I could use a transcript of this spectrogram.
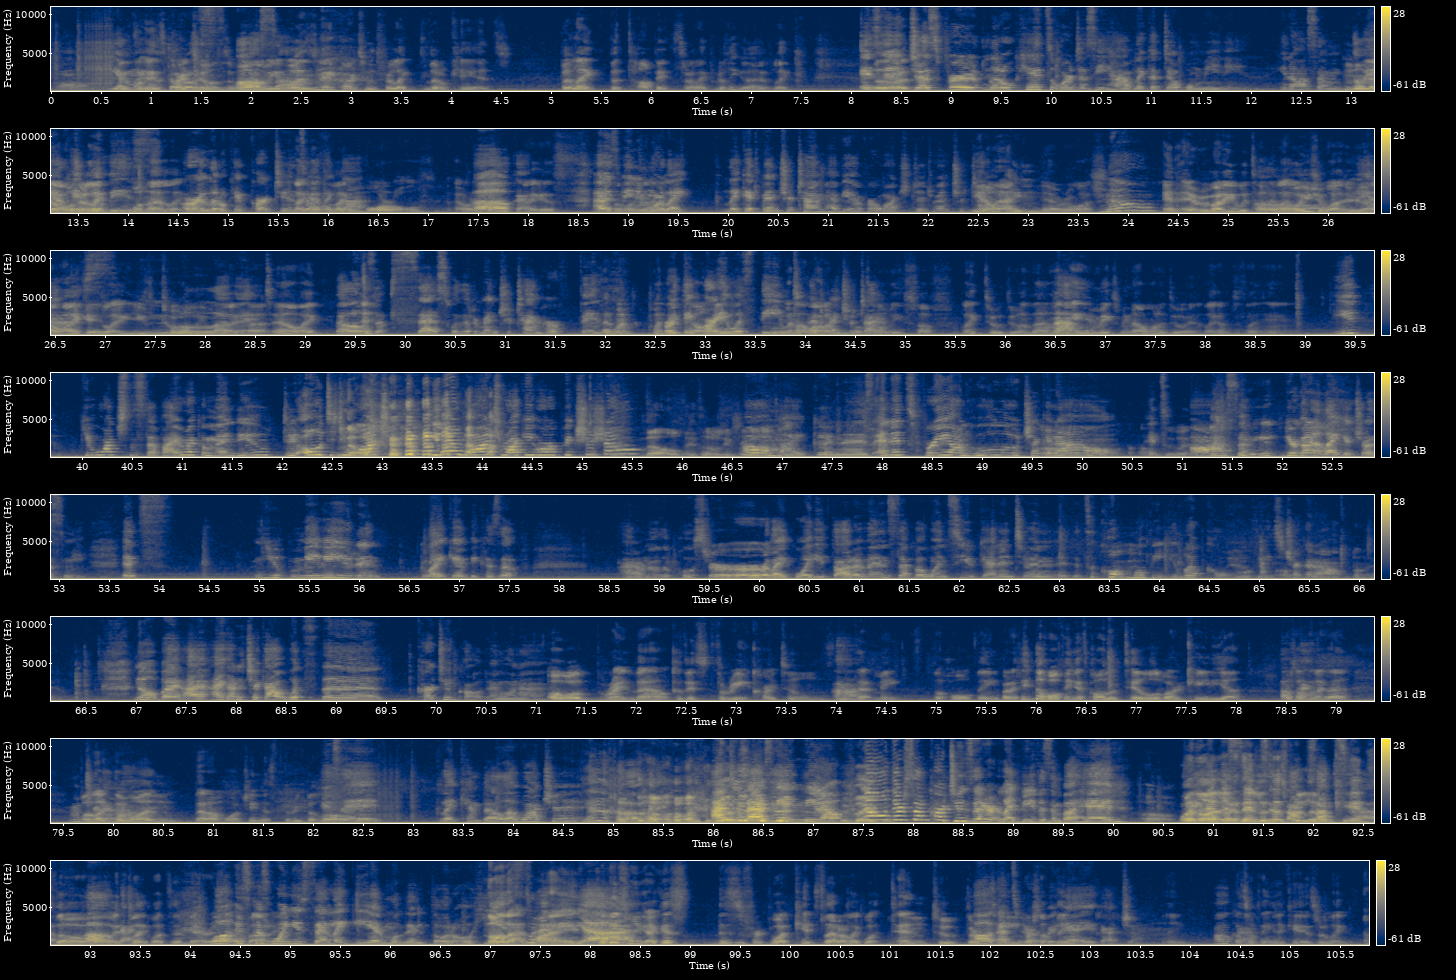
Well, It's- it's cartoons. Well, I mean, well, it's awesome. like cartoons for like little kids, but like the topics are like really good. Like Is Uh, it just for little kids, or does he have like a double meaning? You know how some no, little yeah, well kid they're like movies well not like or little kid cartoons I are guess like, like, that. morals. Or, Oh, okay. I guess. I was stuff like meaning more like like Adventure Time. Have you ever watched Adventure Time? You know what? I never watched it. No. And everybody would tell me like, "Oh, you should watch it. You're gonna like it. Like you, You totally would love like that." it. And I'm like, Bella was obsessed with Adventure Time. Her fifth then when when birthday party me, was themed when a lot of Adventure people Time. tell me stuff like to do, and then I'm like, Uh-huh. eh, it makes me not want to do it. Like I'm just like, eh. You you watch the stuff I recommend you. Did, oh, did you no. watch? You didn't watch Rocky Horror Picture Show? no, I totally forgot. Oh my goodness! And it's free on Hulu. Check it Oh, out. I'll It's do it. awesome. you, you're gonna like it. Trust me. It's you. Maybe you didn't like it because of I don't know the poster or like what you thought of it and stuff. But once you get into it, it it's a cult movie. You love cult Yeah. movies. Oh. Check it out. Oh, yeah. No, but I I gotta check out what's the cartoon called. I wanna. Oh well, right now because it's three cartoons Uh-huh. that make the whole thing. But I think the whole thing is called The Tale of Arcadia or Okay. something like that. I'm But like the out. one that I'm watching is Three Below. Is it like can Bella watch it? Yeah. Oh, okay. My I'm just asking, you know. Like- no, there's some cartoons that are like Beavis and Butthead. Oh. Or But no, like The this is for little kids stuff. though. Oh, okay. It's like what's embarrassing Well, it's because it. when you said like Guillermo del Toro. No, that's why. I mean, But yeah. it's like I guess this is for what kids that are like what ten to thirteen oh, that's or perfect. something. Yeah, you gotcha. Like, Okay. That's something that kids are like. Ah,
